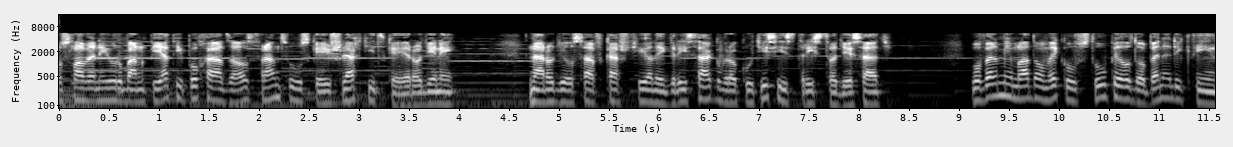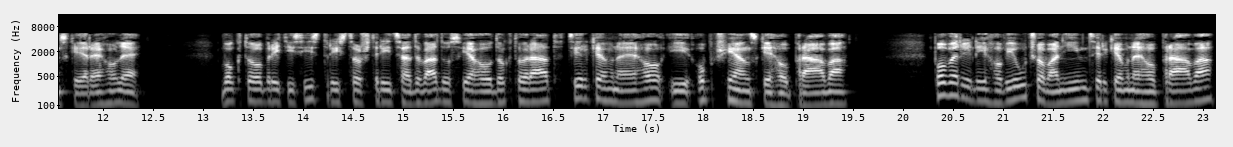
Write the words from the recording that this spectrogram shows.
Blahoslavený Urban V pochádzal z francúzskej šľachtickej rodiny. Narodil sa v kaštieli Grisak v roku 1310. Vo veľmi mladom veku vstúpil do benediktínskej rehole. V októbri 1342 dosiahol doktorát cirkevného i občianského práva. Poverili ho vyučovaním cirkevného práva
